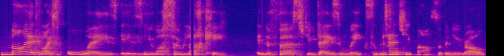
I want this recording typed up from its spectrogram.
my advice always is you are so lucky in the first few days and weeks and potentially months of a new role.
